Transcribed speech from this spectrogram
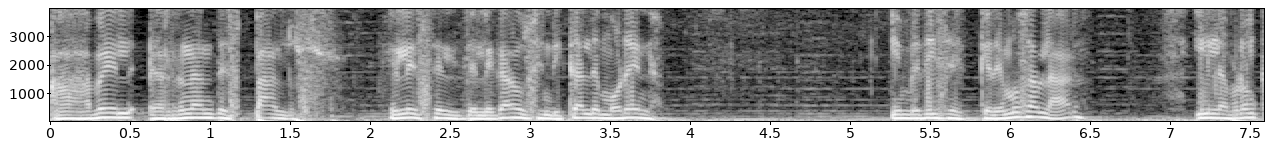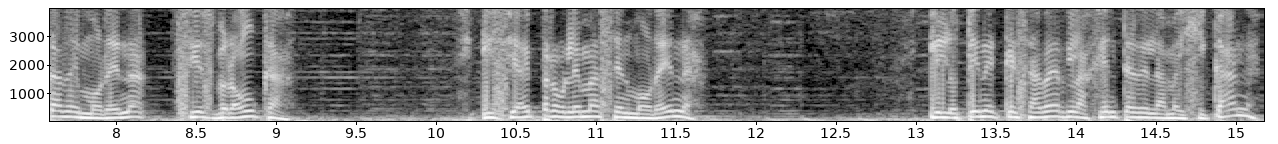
a Abel Hernández Palos. Él es el delegado sindical de Morena. Y me dice, queremos hablar. Y la bronca de Morena sí es bronca. Y si hay problemas en Morena. Y lo tiene que saber la gente de la mexicana.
